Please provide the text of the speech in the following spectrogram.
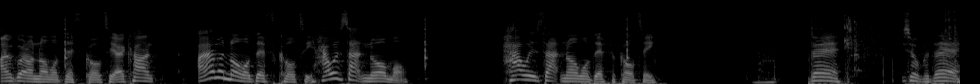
I'm going on normal difficulty. I can't. I am a normal difficulty. How is that normal? How is that normal difficulty? There. He's over there.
